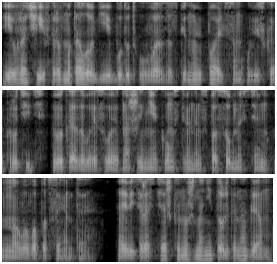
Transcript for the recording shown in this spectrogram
И врачи в травматологии будут у вас за спиной пальцем у виска крутить, выказывая свое отношение к умственным способностям нового пациента. А ведь растяжка нужна не только ногам,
